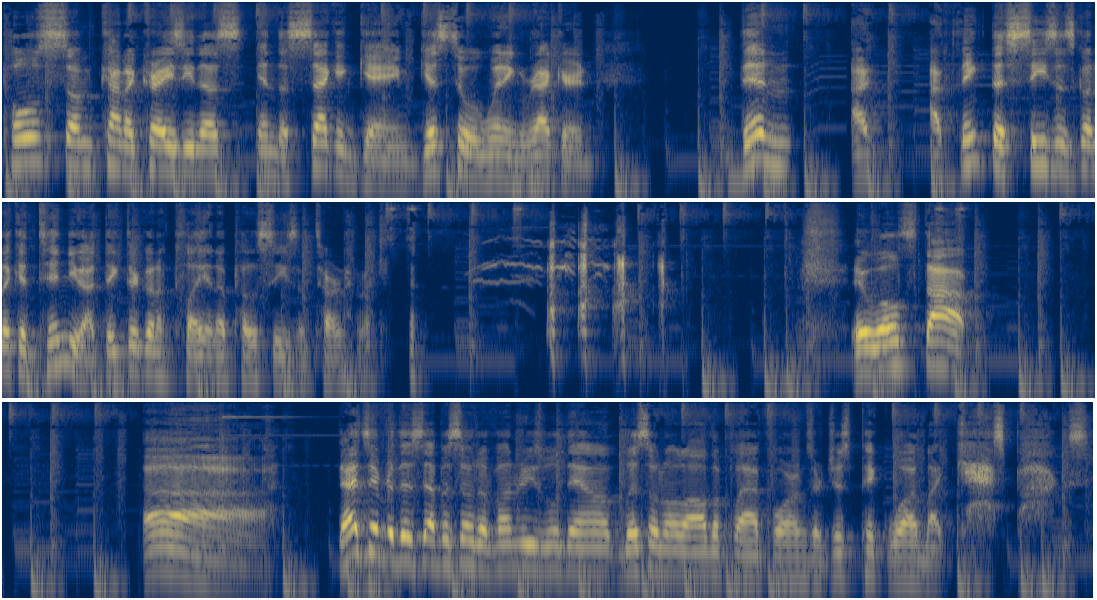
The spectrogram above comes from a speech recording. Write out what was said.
pulls some kind of craziness in the second game, gets to a winning record? Then I I think the season's going to continue. I think they're going to play in a postseason tournament. it won't stop. Ah. That's it for this episode of Unreasonable Doubt. Listen on all the platforms or just pick one like Castbox.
